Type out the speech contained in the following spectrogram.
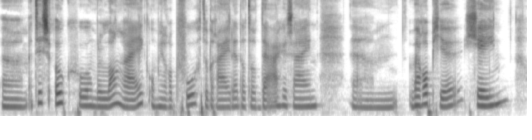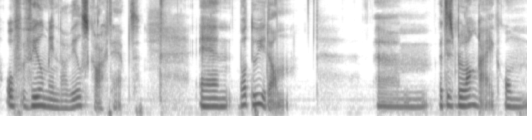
Um, het is ook gewoon belangrijk om je erop voor te bereiden dat er dagen zijn um, waarop je geen of veel minder wilskracht hebt. En wat doe je dan? Um, het is belangrijk om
